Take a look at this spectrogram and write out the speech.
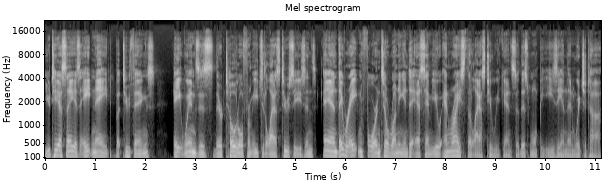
UTSA is eight and eight, but two things. Eight wins is their total from each of the last two seasons, and they were eight and four until running into SMU and Rice the last two weekends. So this won't be easy. And then Wichita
